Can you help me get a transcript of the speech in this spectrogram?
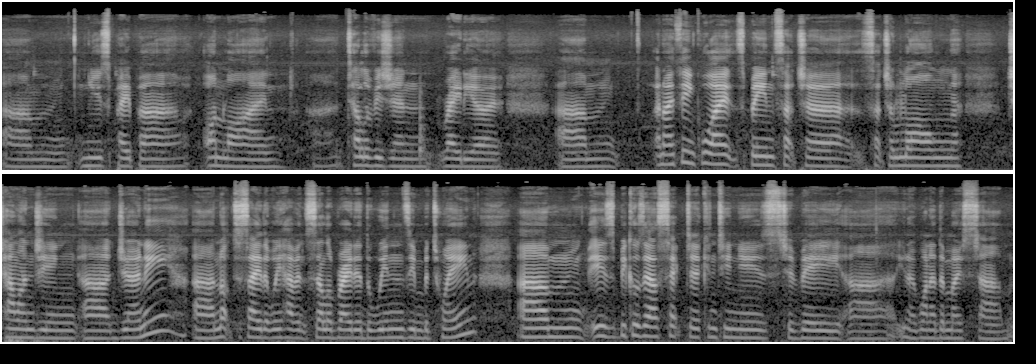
um, newspaper online uh, television radio. Um, and I think why it's been such a such a long challenging uh, journey. Uh, not to say that we haven't celebrated the wins in between, um, is because our sector continues to be, uh, you know, one of the most um,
